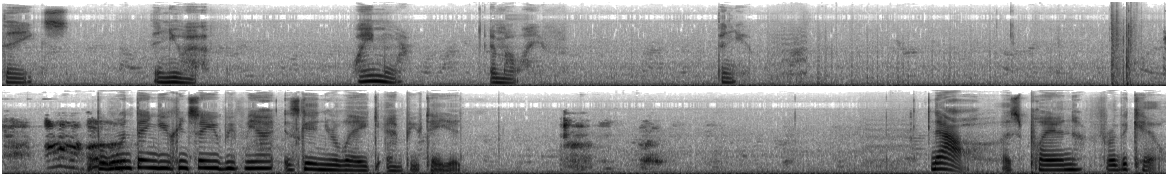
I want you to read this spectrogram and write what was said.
things than you have. Way more in my life than you. But one thing you can say you beat me at is getting your leg amputated. Now, let's plan for the kill.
